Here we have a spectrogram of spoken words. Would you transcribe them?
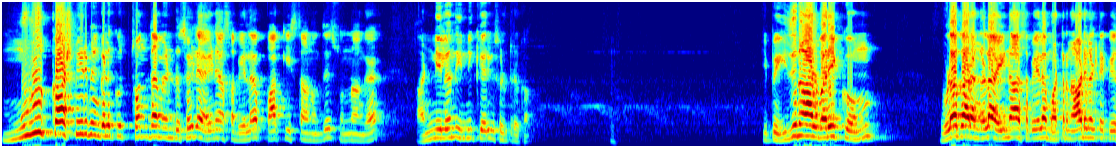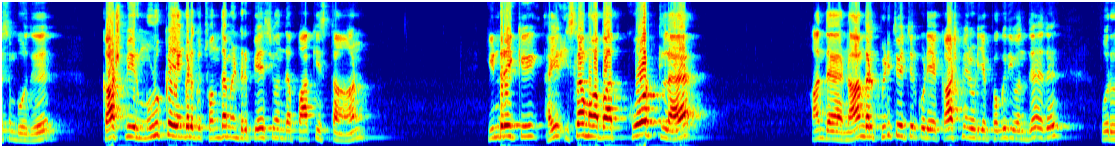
முழு காஷ்மீரும் எங்களுக்கு சொந்தம் என்று சொல்லி ஐநா சபையில் பாகிஸ்தான் வந்து சொன்னாங்க. அன்னிலேருந்து இன்னைக்கு வரைக்கும் சொல்லிட்டு இருக்கான். இப்போ இது நாள் வரைக்கும் உலகாரங்களை ஐநா சபையில் மற்ற நாடுகள்கிட்ட பேசும்போது காஷ்மீர் முழுக்க எங்களுக்கு சொந்தம் என்று பேசி வந்த பாகிஸ்தான் இன்றைக்கு இஸ்லாமாபாத் கோர்ட்டில் அந்த நாங்கள் பிடித்து வச்சிருக்கக்கூடிய காஷ்மீருடைய பகுதி வந்து அது ஒரு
